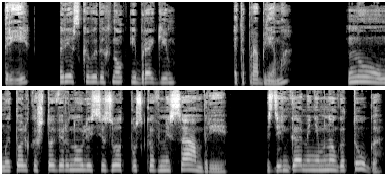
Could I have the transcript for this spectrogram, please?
«Три?» — резко выдохнул Ибрагим. «Это проблема?» «Ну, мы только что вернулись из отпуска в Месамбрии. С деньгами немного туго.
